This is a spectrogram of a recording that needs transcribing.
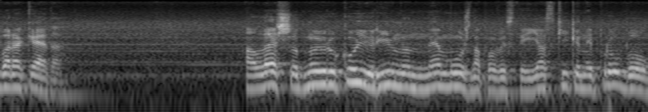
Бомба ракета. Але ж одною рукою рівно не можна повести. Я скільки не пробував,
